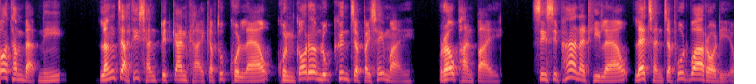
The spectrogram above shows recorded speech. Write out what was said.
ก็ทำแบบนี้ หลังจากที่ฉันปิดการขายกับทุกคนแล้วคุณก็เริ่มลุกขึ้นจะไปใช่ไหม เราผ่านไป 45 นาทีแล้ว และฉันจะพูดว่ารอเดียว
